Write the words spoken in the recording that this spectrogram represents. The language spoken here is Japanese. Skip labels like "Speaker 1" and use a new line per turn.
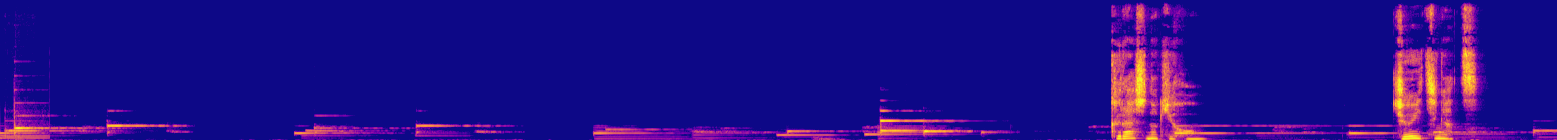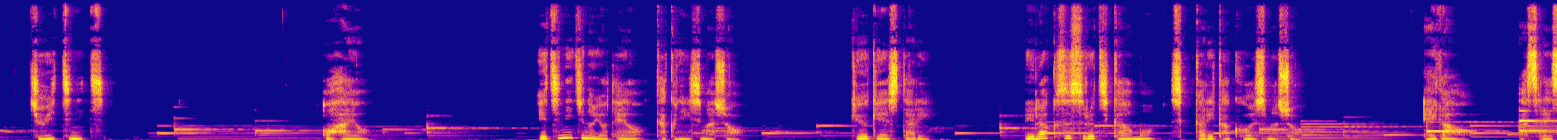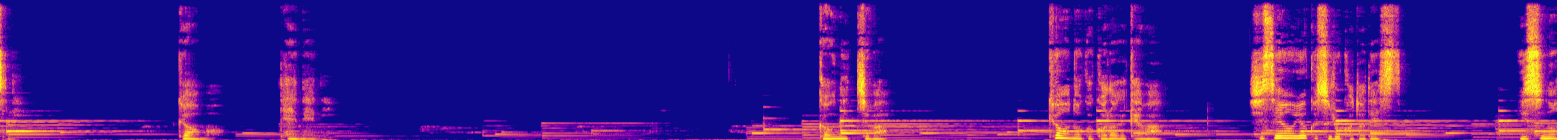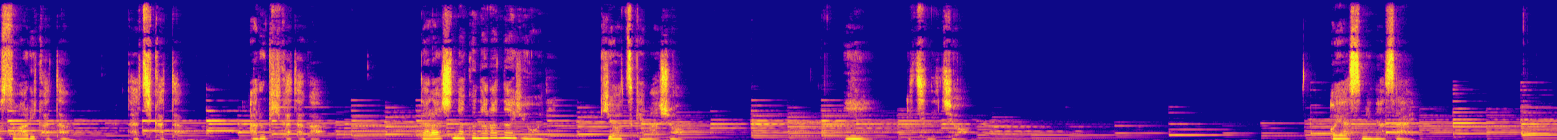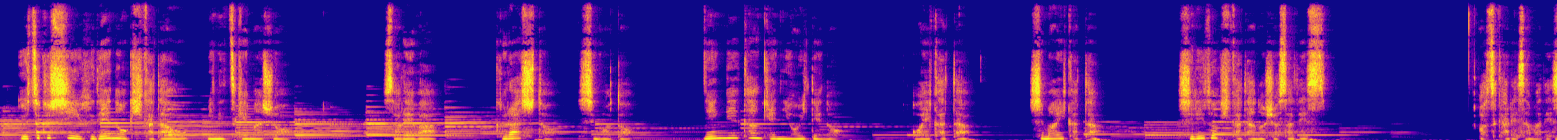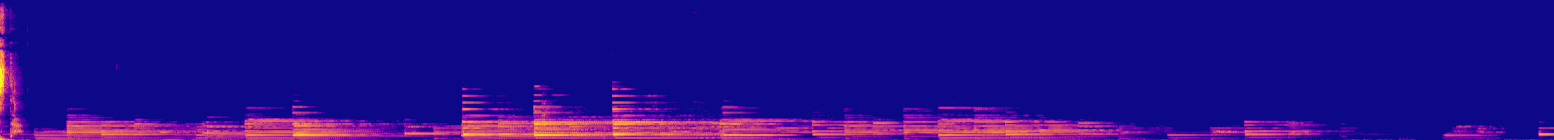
暮らしの基本。11月。11日。おはよう。一日の予定を確認しましょう。休憩したりリラックスする時間もしっかり確保しましょう。笑顔を忘れずに今日も丁寧にこんにちは。今日の心がけは姿勢を良くすることです。椅子の座り方、立ち方、歩き方がだらしなくならないように気をつけましょう。いい一日を。おやすみなさい。美しい筆の置き方を身につけましょう。それは暮らしと仕事、人間関係においての終え方、しまい方、退き方の所作です。お疲れ様でした。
